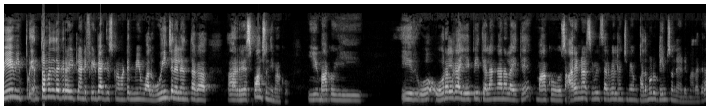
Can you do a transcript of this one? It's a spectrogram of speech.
మేము ఇప్పుడు ఎంతమంది దగ్గర ఇట్లాంటి ఫీడ్బ్యాక్ తీసుకున్నామంటే మేము వాళ్ళు ఊహించలేనంతగా రెస్పాన్స్ ఉంది మాకు. ఈ మాకు ఈ ఈ ఓ- ఓవరాల్గా ఏపీ తెలంగాణలో అయితే మాకు ఆర్ఎన్ఆర్ సివిల్ సర్వేల నుంచి మేము పదమూడు టీమ్స్ ఉన్నాయండి మా దగ్గర.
